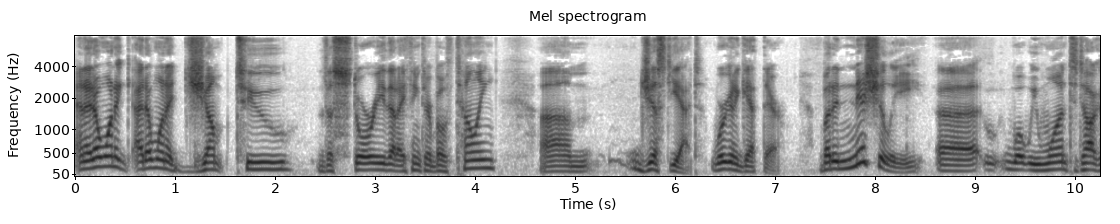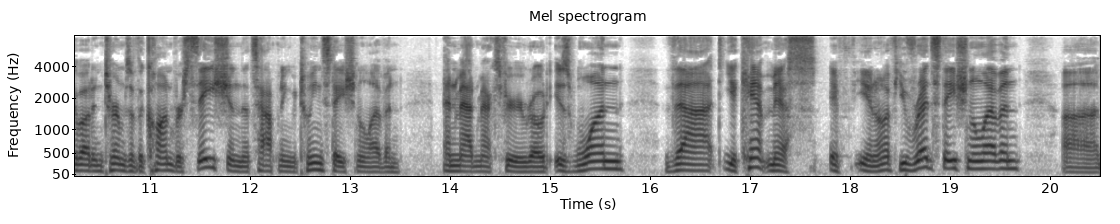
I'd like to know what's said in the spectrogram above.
And I don't want to, I don't want to jump to the story that I think they're both telling um, just yet. We're going to get there. But initially, uh, what we want to talk about in terms of the conversation that's happening between Station 11 and Mad Max Fury Road is one that you can't miss. If, you know, if you've read Station 11, uh,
